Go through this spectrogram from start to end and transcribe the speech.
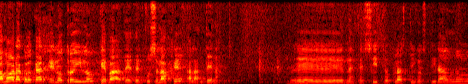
Vamos ahora a colocar el otro hilo que va desde el fuselaje a la antena. Eh, necesito plástico estirado.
